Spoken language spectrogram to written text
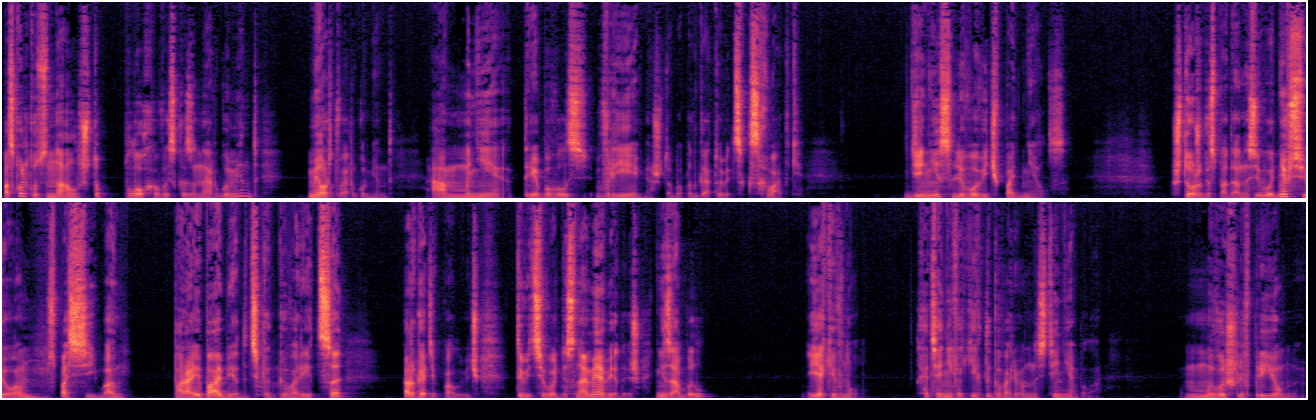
поскольку знал, что плохо высказанный аргумент – мертвый аргумент, а мне требовалось время, чтобы подготовиться к схватке. Денис Львович поднялся. «Что ж, господа, на сегодня все. Спасибо. Пора и пообедать, как говорится. Аркадий Павлович, ты ведь сегодня с нами обедаешь? Не забыл?» Я кивнул, хотя никаких договоренностей не было. Мы вышли в приемную.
